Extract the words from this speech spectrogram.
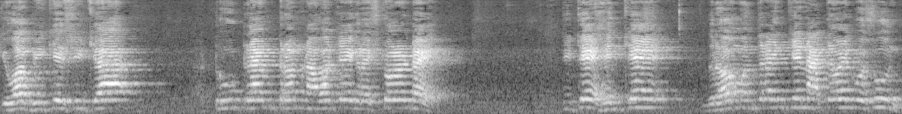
किंवा बीकेसीच्या ट्रू ट्रॅम ट्रम नावाचे एक रेस्टॉरंट आहे. तिथे ह्यांचे गृहमंत्र्यांचे नातेवाईक बसून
